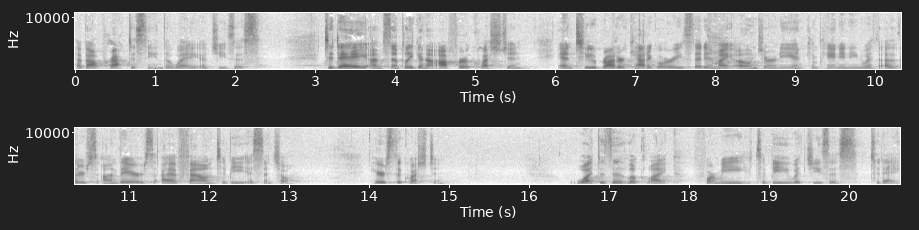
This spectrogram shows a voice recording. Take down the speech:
about practicing the way of Jesus. Today, I'm simply going to offer a question and two broader categories that in my own journey and companioning with others on theirs, I have found to be essential. Here's the question What does it look like for me to be with Jesus today?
